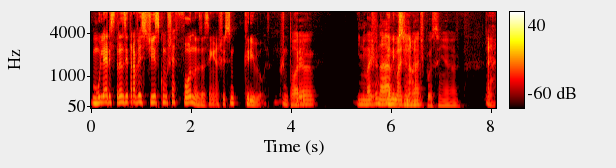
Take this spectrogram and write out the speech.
mulheres trans e travestis como chefonas, assim. Acho isso incrível. História inimaginável. Inimaginável. Assim, né? Tipo assim, é... é.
